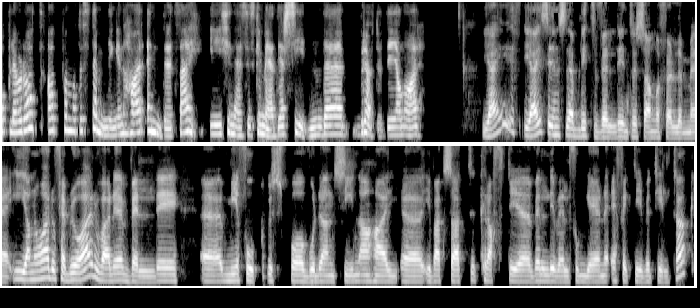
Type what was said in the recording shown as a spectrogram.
opplever du at, at stemningen har endret seg i kinesiske medier siden det brøt ut i januar? Jeg, jeg syns det er blitt veldig interessant å følge med. I januar og februar var det veldig uh, mye fokus på hvordan Kina har uh, iverksatt kraftige, veldig velfungerende, effektive tiltak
